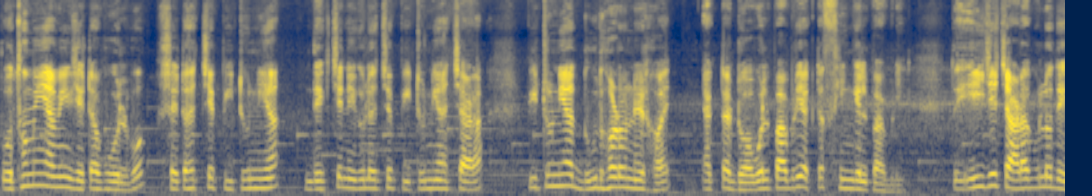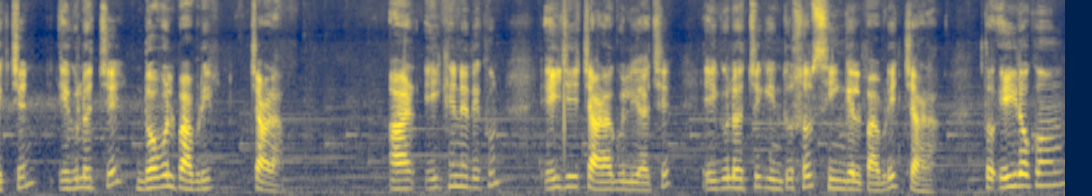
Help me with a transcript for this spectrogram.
প্রথমেই আমি যেটা বলব, সেটা হচ্ছে পিটুনিয়া। দেখছেন, এগুলো হচ্ছে পিটুনিয়ার চারা। পিটুনিয়া দু ধরনের হয়, একটা ডবল পাবড়ি, একটা সিঙ্গেল পাবড়ি। তো এই যে চারাগুলো দেখছেন, এগুলো হচ্ছে ডবল পাবড়ির চারা। আর এইখানে দেখুন, এই যে চারাগুলি আছে, এইগুলো হচ্ছে কিন্তু সব সিঙ্গেল পাবড়ির চারা। তো এই রকম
